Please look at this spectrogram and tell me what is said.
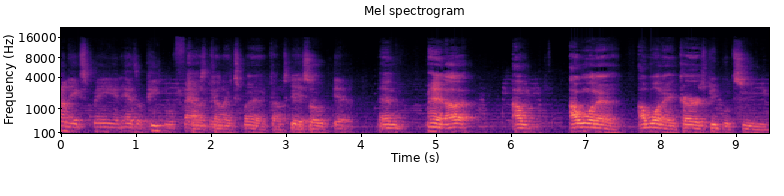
kind of expand as a people faster. kind of expand, kind of yeah. scale. So, yeah, and man, I, I, I want to, I want to encourage people to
